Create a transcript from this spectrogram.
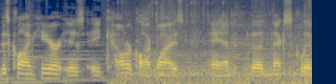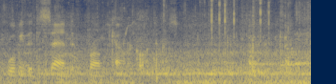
This climb here is a counterclockwise, and the next clip will be the descend from counterclockwise.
